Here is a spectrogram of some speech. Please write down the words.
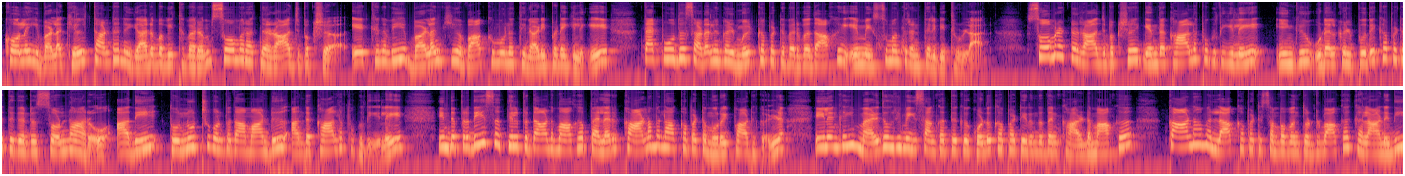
கொலை வழக்கில் தண்டனை அனுபவித்து வரும் சோமரத்ன ராஜபக்ஷ ஏற்கனவே வழங்கிய வாக்குமூலத்தின் அடிப்படையிலேயே தற்போது சடலங்கள் மீட்கப்பட்டு வருவதாக எம் ஏ சுமந்திரன் தெரிவித்துள்ளார். சோமரத்ன ராஜபக்ஷ எந்த காலப்பகுதியிலே இங்கு உடல்கள் புதைக்கப்பட்டது என்று சொன்னாரோ அதே தொன்னூற்று ஒன்பதாம் ஆண்டு அந்த காலப்பகுதியிலே இந்த பிரதேசத்தில் பிரதானமாக பலர் காணாமலாக்கப்பட்ட முறைப்பாடுகள் இலங்கை மனித உரிமை சங்கத்துக்கு கொடுக்கப்பட்டிருந்ததன் காரணமாக காணாமலாக்கப்பட்ட சம்பவம் தொடர்பாக கலாநிதி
